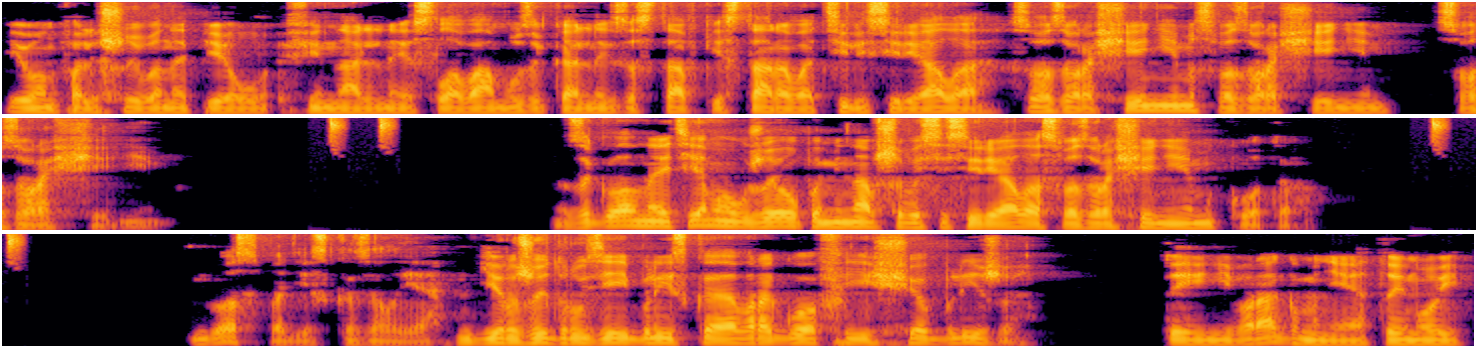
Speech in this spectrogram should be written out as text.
И он фальшиво напел финальные слова музыкальной заставки старого телесериала «С возвращением, с возвращением, с возвращением». Заглавная тема уже упоминавшегося сериала «С возвращением Коттер». «Господи», — сказал я, — «держи друзей близко, а врагов еще ближе. Ты не враг мне, ты мой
